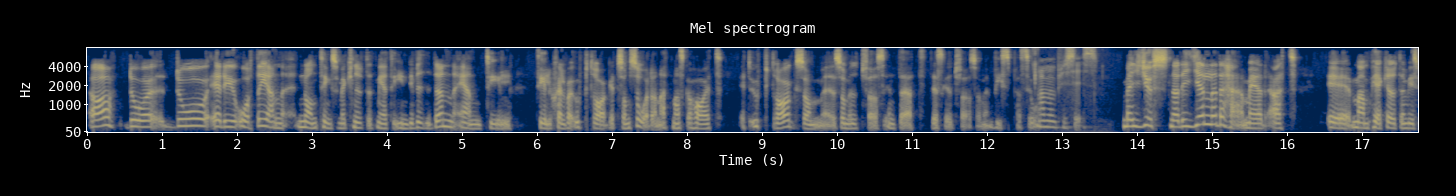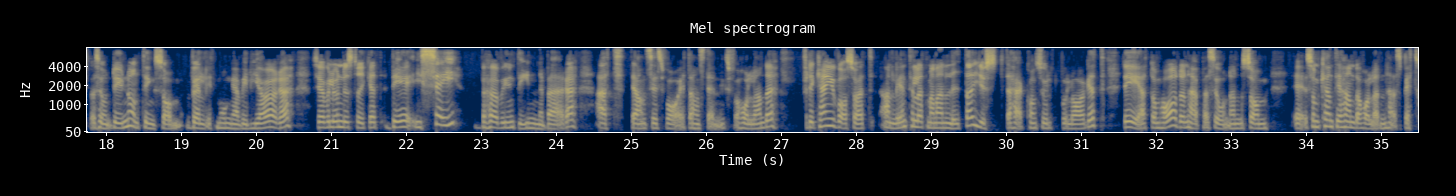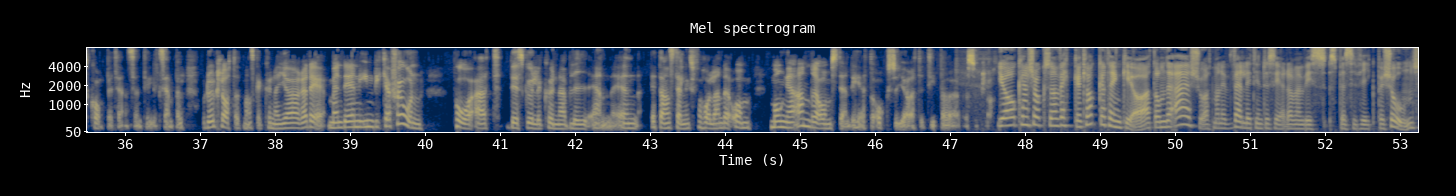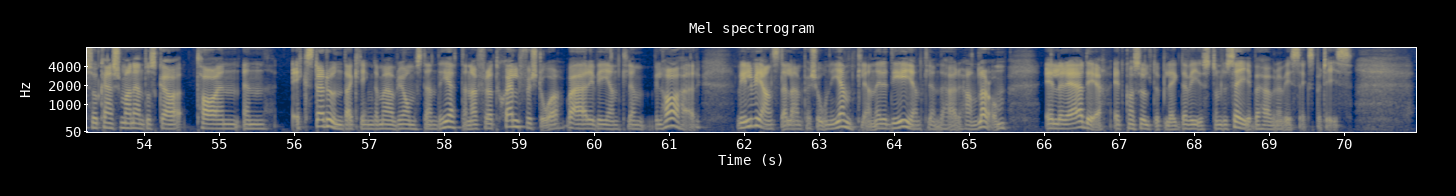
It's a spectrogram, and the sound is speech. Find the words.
Ja, då, då är det ju återigen någonting som är knutet mer till individen än till, till själva uppdraget som sådan, att man ska ha ett, ett uppdrag som, som utförs, inte att det ska utföras av en viss person. Ja men precis. Men just när det gäller det här med att eh, man pekar ut en viss person, det är ju någonting som väldigt många vill göra. Så jag vill understryka att det i sig behöver ju inte innebära att det anses vara ett anställningsförhållande. För det kan ju vara så att anledningen till att man anlitar just det här konsultbolaget det är att de har den här personen som, eh, som kan tillhandahålla den här spetskompetensen till exempel. Och då är det klart att man ska kunna göra det men det är en indikation på att det skulle kunna bli en, en, ett anställningsförhållande om många andra omständigheter också gör att det tippar över såklart. Ja och kanske också en väckarklocka tänker jag att om det är så att man är väldigt intresserad av en viss specifik person så kanske man ändå ska ta en, en extra runda kring de övriga omständigheterna för att själv förstå vad är det vi egentligen vill ha här. Vill vi anställa en person egentligen? Är det det egentligen det här handlar om? Eller är det ett konsultupplägg där vi just som du säger behöver en viss expertis?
